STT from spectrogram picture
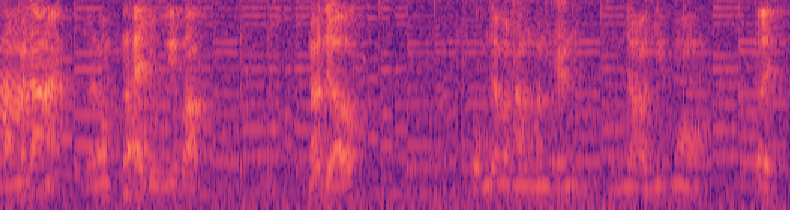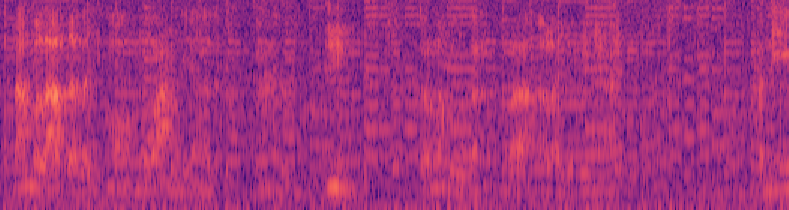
ทำไม่ได้เดี๋ยวต้องไล่ดูพี่ปั๊บแล้วเดี๋ยว ผมจะมาทำคอนเทนต์ ผมจะเอายี่ห้อ เอ้ยน้ำปลาร้าแต่ละยี่ห้อมาวางเรียงกันเลย อืมอืมแล้วมาดูกันว่าอะไรจะเป็นยังไง อันนี้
